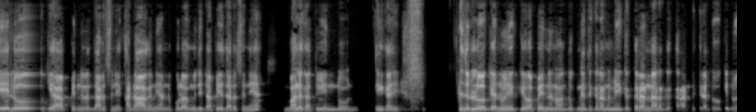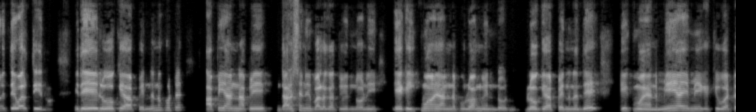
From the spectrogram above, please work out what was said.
ඒ ලෝකයා පෙන්න්නන දර්ශනය කඩාගෙන යන්න පුළන් විදිට අපේ දර්ශනය බලගතුවෙන් ඩෝන් ඒකයි. එදර ලෝක නොයෙක් ඒව පෙන්න්නවා දුක් නැති කරන්න මේක කරන්න අරක කරන්න කියර ලෝක නොය දෙවල් තියෙනවා. ඉදේ ලෝකයා පෙන්න්නනකොට අපි යන්න අපේ දර්ශනය බලගතුවෙන් ඕනි ඒක ඉක්මවා යන්න පුළුවන් වෙන්ඩෝන් ලෝකයක් පෙන්න්නන දේ ඉක්ම යන්න මේ අය මේක කිවට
